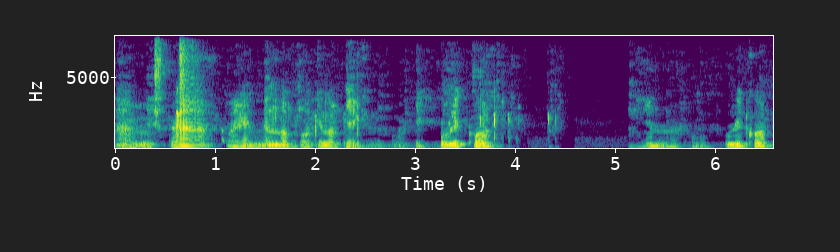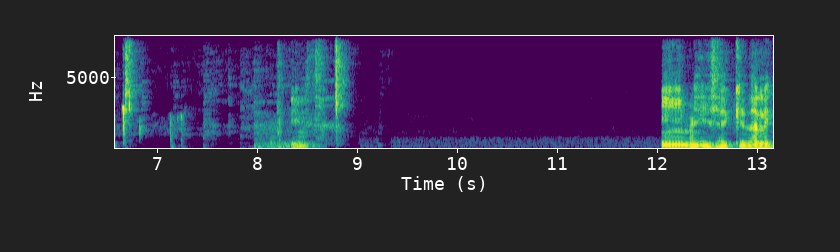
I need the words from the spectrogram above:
Ah, me está regañando porque no quiere que público. Bien, público. Y me dice que dale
